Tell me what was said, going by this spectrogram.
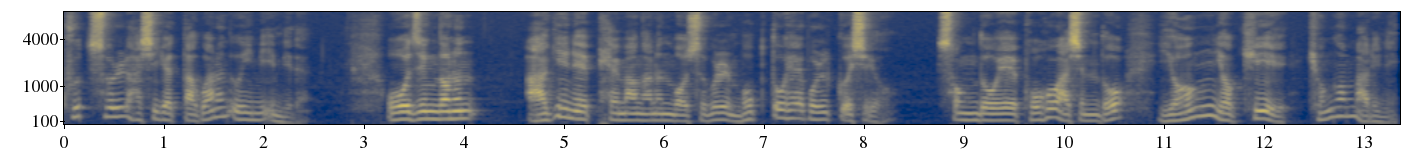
구출하시겠다고 하는 의미입니다. 오직 너는 악인의 패망하는 모습을 목도해 볼 것이요. 성도의 보호하심도 영역히 경험하리니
